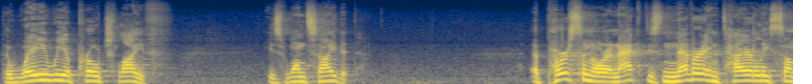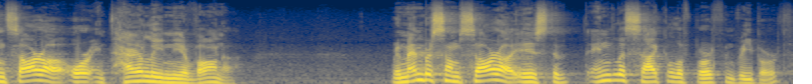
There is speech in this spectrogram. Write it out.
The way we approach life is one sided. A person or an act is never entirely samsara or entirely nirvana. Remember, samsara is the endless cycle of birth and rebirth.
